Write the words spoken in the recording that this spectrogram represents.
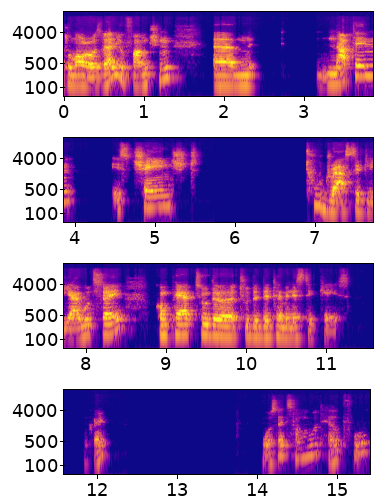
tomorrow's value function, um, nothing is changed too drastically, I would say compared to the to the deterministic case. Okay. Was that somewhat helpful?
